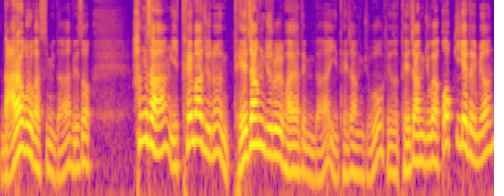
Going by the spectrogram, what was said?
나락으로 갔습니다. 그래서 항상 이 테마주는 대장주를 봐야 됩니다. 이 대장주. 그래서 대장주가 꺾이게 되면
